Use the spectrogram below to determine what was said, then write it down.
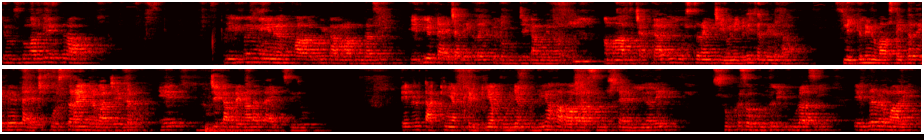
ਤੇ ਉਸ ਤੋਂ ਬਾਅਦ ਵੀ ਇੱਧਰ ਆ ਇਹ ਵੀ ਕੋਈ ਮੇਨ ਹਾਲ ਕੋਈ ਕਮਰਾ ਹੁੰਦਾ ਸੀ। ਇਹ ਵੀ ਅਟੈਚ ਆ ਦੇਖ ਲੈ ਇੱਕ ਤੋਂ ਦੂਜੇ ਕਮਰੇ ਨਾਲ। ਇਮਾਰਤ ਚੈੱਕ ਕਰ ਵੀ ਉਸ ਤਰ੍ਹਾਂ ਹੀ ਚੀਵ ਨਿਕਲੇ ਥੱਲੇ ਦਿਖਾ ਨਿਕਲਣ ਵਾਸਤੇ ਇੱਧਰ ਦੇਖੇ ਅਟੈਚ ਉਸ ਤਰ੍ਹਾਂ ਹੀ ਦਰਵਾਜ਼ੇ ਇੱਧਰ ਇਹ ਦੂਜੇ ਕਮਰੇ ਨਾਲ ਅਟੈਚ ਸੀ ਜੋ। ਤੇ ਫਿਰ ਟਾਕੀਆਂ, ਖਿੜਕੀਆਂ, ਪੂਰੀਆਂ ਖੁੱਲੀਆਂ ਹਵਾ ਸੀ ਉਸ ਟਾਈਮ ਇਹਨਾਂ ਦੇ। ਸੁੱਖ ਸਹੂਲਤ ਲਈ ਪੂਰਾ ਸੀ। ਤੇ ਇੱਧਰ ਅਲਮਾਰੀ,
